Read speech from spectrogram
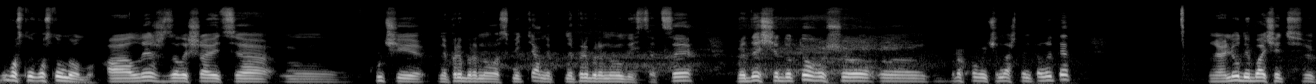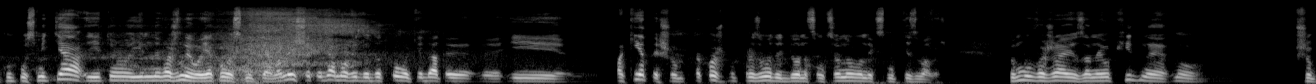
в основ- в основному, але ж залишаються кучі неприбраного сміття, неприбраного листя. Це веде ще до того, що враховуючи наш менталітет. Е, Люди бачать купу сміття, і то їм не важливо, якого сміття. Вони ще туди можуть додатково кидати е, і пакети, що також призводить до несанкціонованих сміттєзвалищ. Тому вважаю за необхідне, ну, щоб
